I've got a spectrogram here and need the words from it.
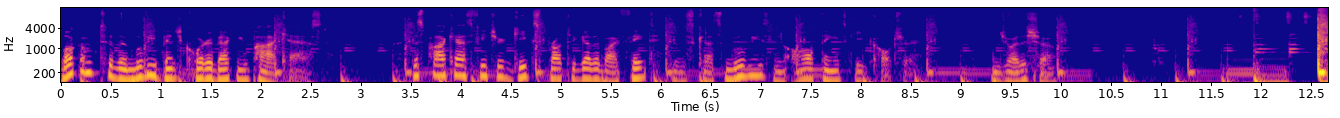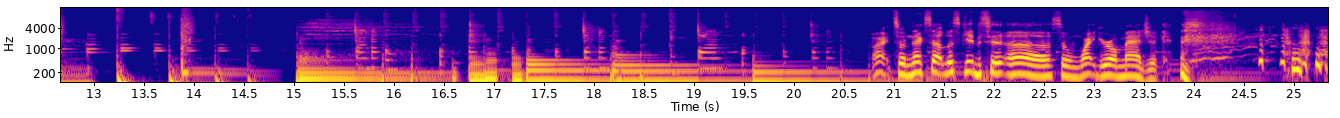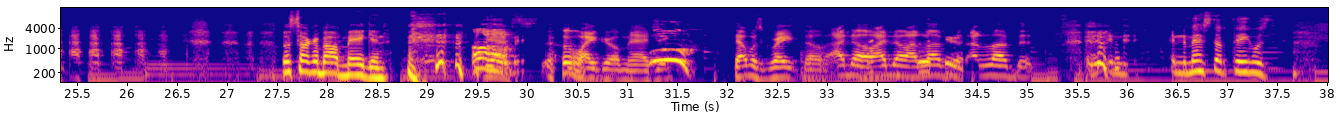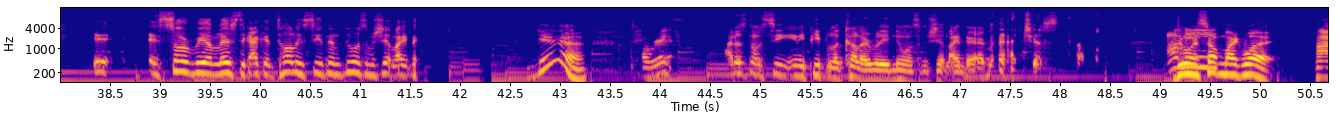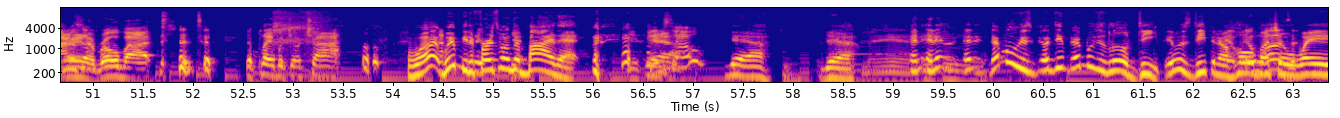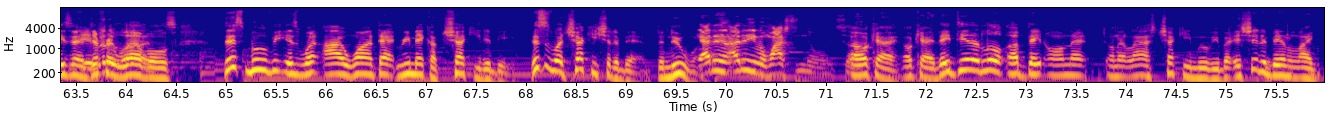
Welcome to the Movie Bench Quarterbacking Podcast. This podcast features geeks brought together by fate to discuss movies and all things geek culture. Enjoy the show. All right, so next up, let's get into uh, some white girl magic. let's talk about Megan. Oh, yes. Oh, white girl magic. woo. That was great, though. I know, I know, I loved it. I loved it. And, and, and the messed up thing was, it, it's so realistic. I could totally see them doing some shit like that. yeah. Already. I just don't see any people of color really doing some shit like that. I just I Doing mean, something like what? hiring a Listen. robot to, to play with your child. What? We'd be the first ones to buy that. You think Yeah. so? yeah. Yeah. Ah, man. And and, it, and it- that movie's that movie's a little deep. It was deep in a It- whole it bunch was. of ways and It different really levels. This movie is what I want that remake of Chucky to be. This is what Chucky should have been, the new one. Yeah, I didn't. I didn't even watch the new one. So Okay, okay. They did a little update on that on that last Chucky movie, but it should have been like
